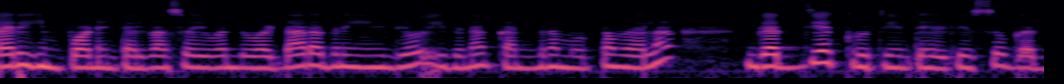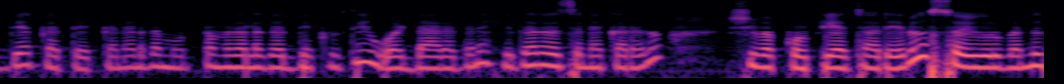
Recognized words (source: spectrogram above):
ವೆರಿ ಇಂಪಾರ್ಟೆಂಟ್ ಅಲ್ವಾ? ಸೊ ಈ ಒಂದು ಒಡ್ಡಾರಾಧನೆ ಏನಿದೆಯೋ ಇದನ್ನು ಕನ್ನಡದ ಮೊಟ್ಟ ಮೊದಲ ಗದ್ಯ ಕೃತಿ ಅಂತ ಹೇಳ್ತೀವಿ. ಸೊ ಗದ್ಯ ಕಥೆ ಕನ್ನಡದ ಮೊಟ್ಟ ಮೊದಲ ಗದ್ಯ ಕೃತಿ ಒಡ್ಡಾರಾಧನೆ ಇದರ ರಚನೆಕಾರರು ಶಿವಕೋಟ್ಯಾಚಾರ್ಯರು. ಸೊ ಇವರು ಬಂದು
